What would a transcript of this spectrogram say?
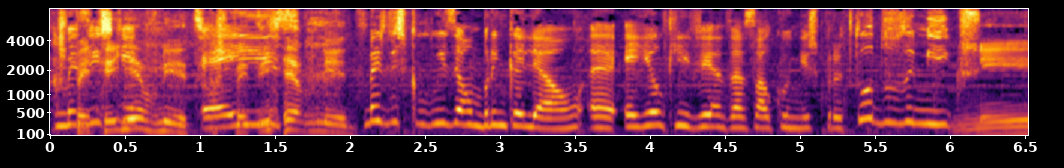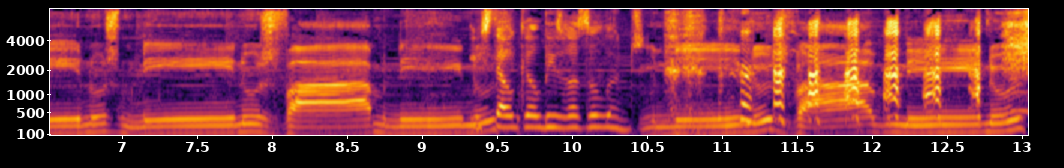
Mas diz Respeitinho que- é bonito, respeitinho isso. é bonito. Mas diz que o Luís é um brincalhão, eh, é ele que inventa as alcunhas para todos os amigos. Meninos, meninos, vá, meninos. Isto é o que ele diz aos alunos. Meninos, vá, meninos.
